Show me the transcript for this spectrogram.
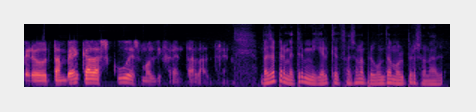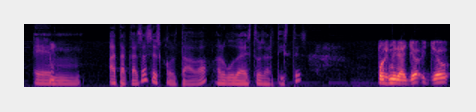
però també cadascú és molt diferent a l'altre. No? Vas a permetre, Miguel, que et faci una pregunta molt personal. Eh, Mm. A ta casa s'escoltava algú d'estos artistes? Pues mira, jo, jo,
